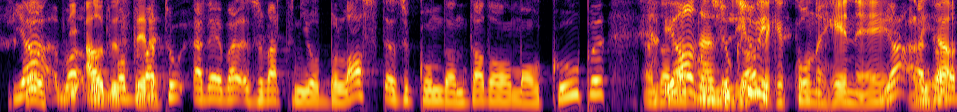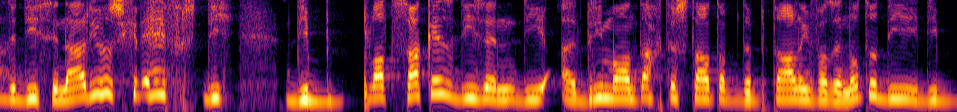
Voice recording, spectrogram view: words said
Ja, die wa- want, oude want er sterren. werd ook- en ze werd er niet op belast en ze kon dan dat allemaal kopen. En dan Ja, dat is ook lelijke koningin, hè. Ja, Allee, en dan ja. heb je die scenario-schrijver die, die plat zak is, die, zijn, die eh, drie maanden achter staat op de betaling van zijn auto, die, die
